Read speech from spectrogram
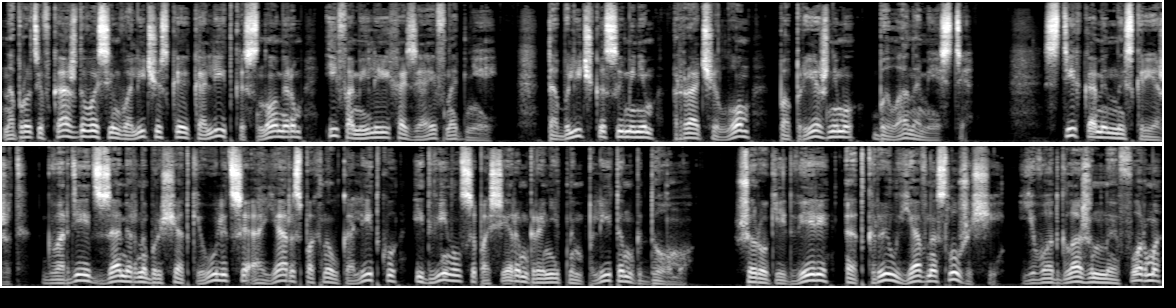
Напротив каждого символическая калитка с номером и фамилией хозяев над ней. Табличка с именем Рачелом по-прежнему была на месте. Стих каменный скрежет. Гвардеец замер на брусчатке улицы, а я распахнул калитку и двинулся по серым гранитным плитам к дому. Широкие двери открыл явно служащий. Его отглаженная форма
